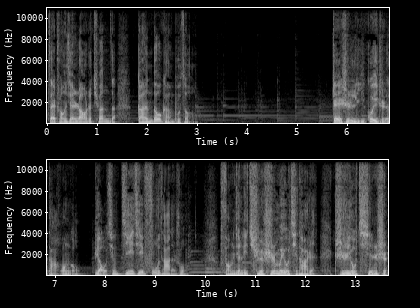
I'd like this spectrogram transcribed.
在床前绕着圈子，赶都赶不走。这时，李贵指着大黄狗，表情极其复杂的说：“房间里确实没有其他人，只有秦氏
